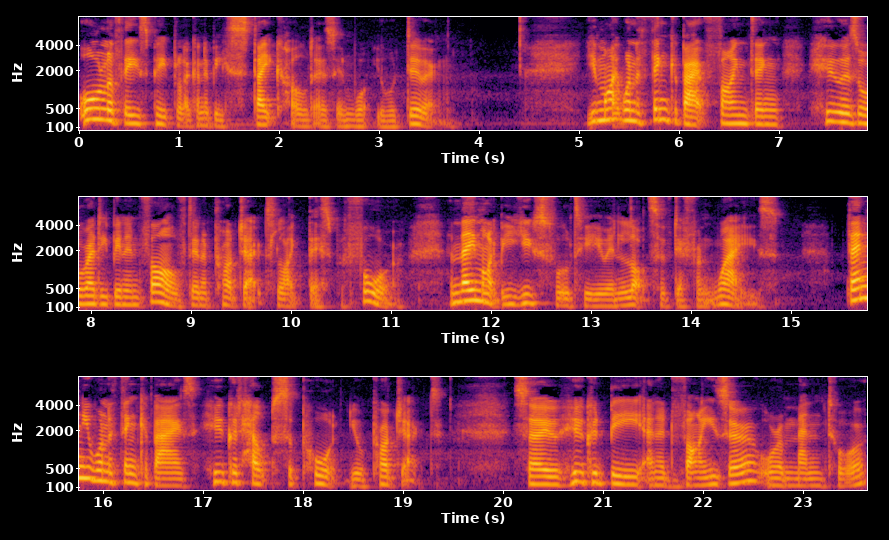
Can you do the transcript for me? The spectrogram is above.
All of these people are going to be stakeholders in what you're doing you might want to think about finding who has already been involved in a project like this before, and they might be useful to you in lots of different ways. Then you want to think about who could help support your project. So who could be an advisor or a mentor?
